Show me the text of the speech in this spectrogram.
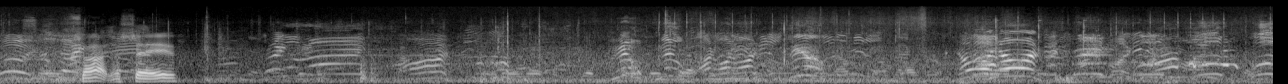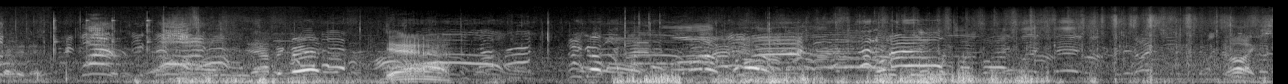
Joe. Beat in, stop sack. They're not threats up there. Come on. Boys,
